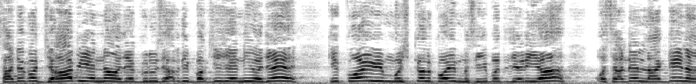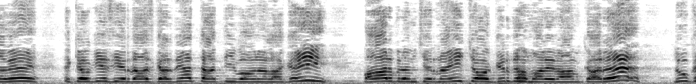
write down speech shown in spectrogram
ਸਾਡੇ ਕੋਲ ਜਾਪ ਹੀ ਇੰਨਾ ਹੋ ਜਾਏ, ਗੁਰੂ ਸਾਹਿਬ ਦੀ ਬਖਸ਼ਿਸ਼ ਇੰਨੀ ਹੋ ਜਾਏ ਕਿ ਕੋਈ ਵੀ ਮੁਸ਼ਕਲ, ਕੋਈ ਮੁਸੀਬਤ ਜਿਹੜੀ ਆ, ਉਹ ਸਾਡੇ ਲਾਗੇ ਹੀ ਨਾ ਆਵੇ। ਤੇ ਕਿਉਂਕਿ ਅਸੀਂ ਅਰਦਾਸ ਕਰਦੇ ਹਾਂ, ਤਾਤੀ ਭਾਵਨਾ ਲਾਗੇ ਹੀ ਪਾਰ ਬ੍ਰਹਮ ਚਰਨਾਈ ਚੌਗਿਰਦ ਹਮਾਰੇ ਰਾਮ ਕਰ, ਦੁੱਖ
